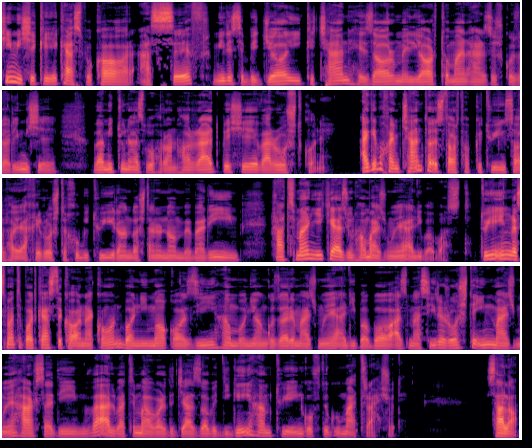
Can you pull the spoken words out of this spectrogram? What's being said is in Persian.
چی میشه که یک کسب و کار از صفر می‌رسه به جایی که چند هزار میلیارد تومن ارزش گذاری میشه و می‌تونه از بحرانها رد بشه و رشد کنه؟ اگه بخوایم چند تا استارتاپ که توی این سالهای اخیر رشد خوبی توی ایران داشتن و نام ببریم حتما یکی از اونها مجموعه علی باباست. توی این قسمت پادکست کار نکن با نیما قاضی هم بنیانگذار مجموعه علی بابا. از مسیر رشد این مجموعه حرف زدیم و البته موارد جذاب دیگه هم توی این گفتگو مطرح شده. سلام.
